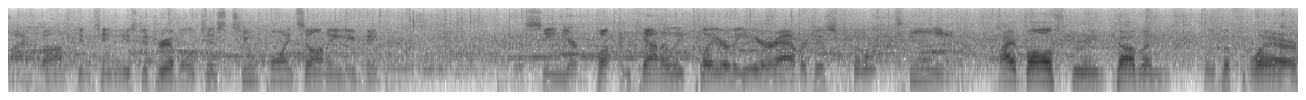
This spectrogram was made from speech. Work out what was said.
Schlagbaum continues to dribble, just two points on the evening. The senior Putnam County League Player of the Year averages 14. High ball screen coming with a flare.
